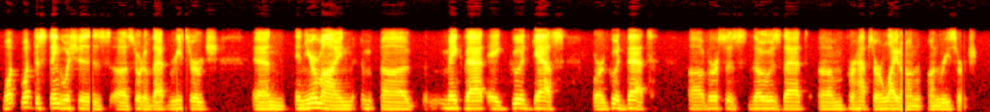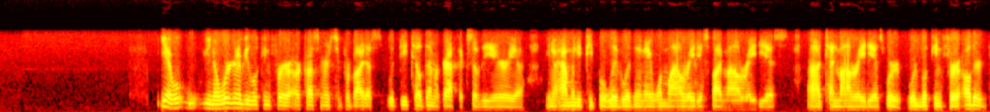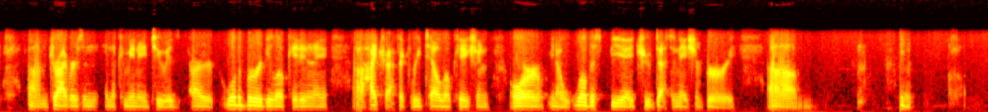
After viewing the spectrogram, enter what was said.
What what distinguishes uh, sort of that research, and in your mind, uh, make that a good guess or a good bet uh, versus those that um, perhaps are light on on research? Yeah, well, you know, we're going to be looking for our customers to provide us with detailed demographics of the area. You know, how many people live within a one mile radius, five mile radius, uh, ten mile radius. We're we're looking for other um, drivers in in the community too. Is are will the brewery be located in a uh, high traffic retail location, or you know, will this be a true destination brewery? Um, you know,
